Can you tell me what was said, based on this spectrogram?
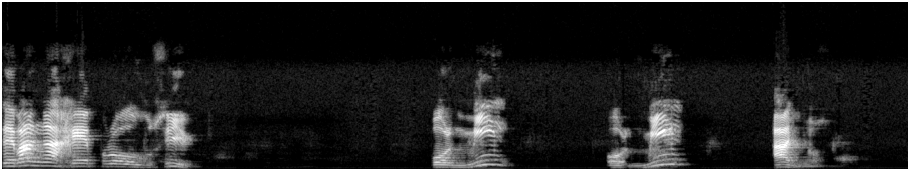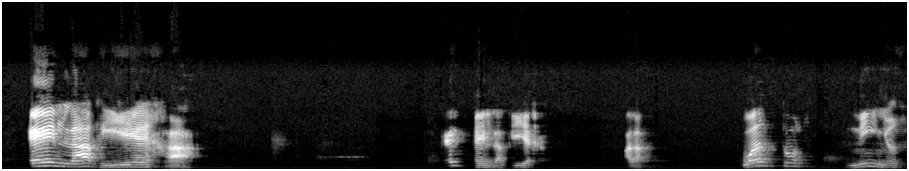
se van a reproducir por mil, por mil años en la vieja. ¿Ok? En la vieja. ¿cuántos niños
